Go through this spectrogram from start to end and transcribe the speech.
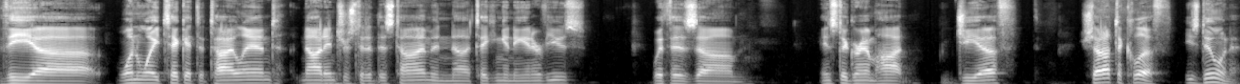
The uh, one-way ticket to Thailand. Not interested at this time in uh, taking any interviews with his um, Instagram hot GF. Shout out to Kliff. He's doing it.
